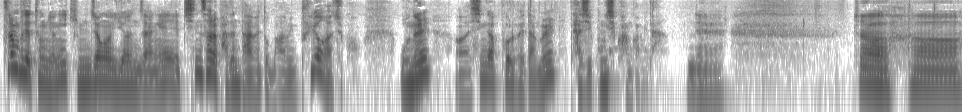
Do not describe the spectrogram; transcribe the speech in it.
트럼프 대통령이 김정은 위원장의 친서를 받은 다음에 또 마음이 풀려가지고 오늘 어, 싱가포르 회담을 다시 공식화한 겁니다. 네. 자, 어,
